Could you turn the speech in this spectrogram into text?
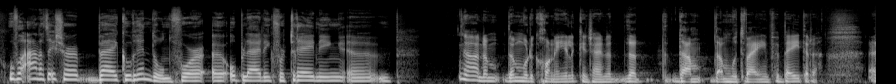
Hoeveel aandacht is er bij Corendon voor uh, opleiding, voor training? Uh... Nou, dan, dan moet ik gewoon eerlijk in zijn. Dat, dat, daar, moeten wij in verbeteren. Uh,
